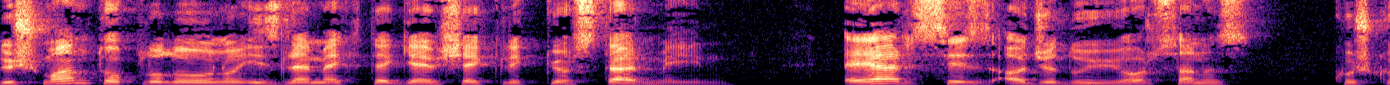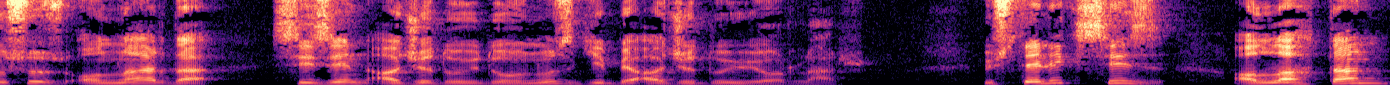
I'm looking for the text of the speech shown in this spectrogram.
Düşman topluluğunu izlemekte gevşeklik göstermeyin. Eğer siz acı duyuyorsanız kuşkusuz onlar da sizin acı duyduğunuz gibi acı duyuyorlar. Üstelik siz Allah'tan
